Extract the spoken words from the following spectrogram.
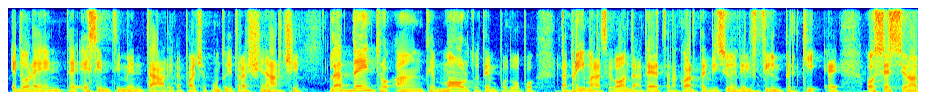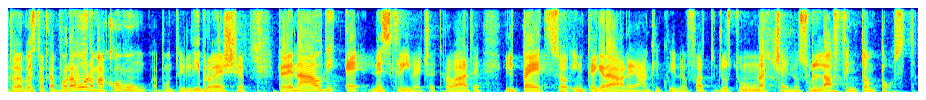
e dolente e sentimentale, capace appunto di trascinarci là dentro anche molto tempo dopo la prima, la seconda, la terza, la quarta visione del film per chi è ossessionato da questo capolavoro, ma comunque appunto il libro esce per Enaudi e ne scrive, cioè trovate il pezzo integrale, anche qui vi ho fatto giusto un accenno, sull'Huffington Post.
